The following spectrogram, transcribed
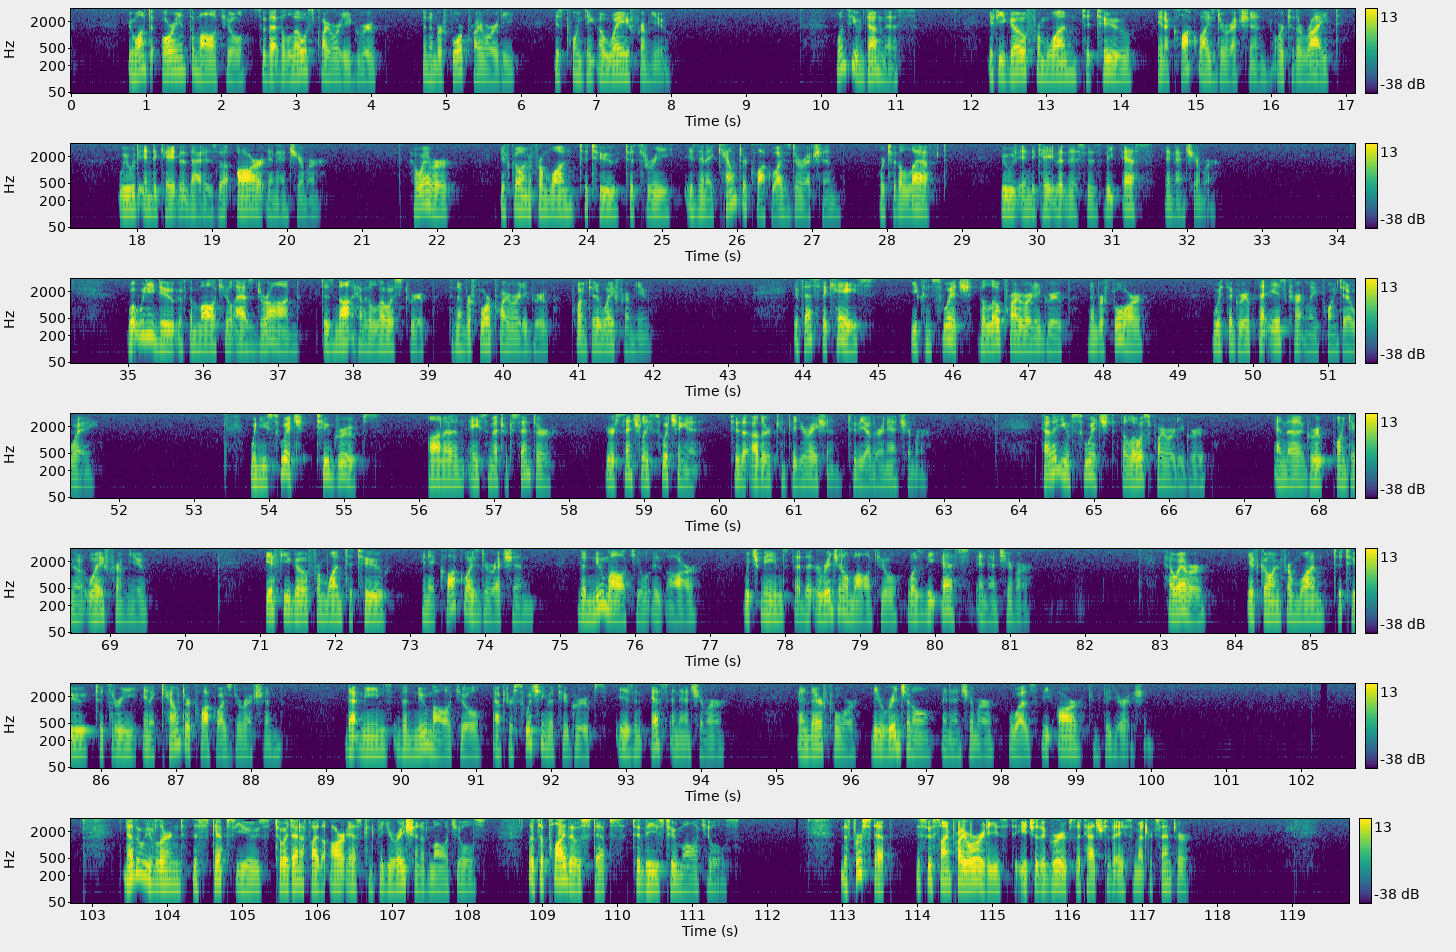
we want to orient the molecule so that the lowest priority group, the number 4 priority, is pointing away from you. Once you've done this, if you go from 1 to 2 in a clockwise direction or to the right, we would indicate that that is the R enantiomer. However, if going from 1 to 2 to 3 is in a counterclockwise direction or to the left, we would indicate that this is the S enantiomer. What would you do if the molecule as drawn does not have the lowest group, the number 4 priority group, pointed away from you? If that's the case, you can switch the low priority group, number 4, with the group that is currently pointed away. When you switch two groups on an asymmetric center, you're essentially switching it to the other configuration, to the other enantiomer. Now that you've switched the lowest priority group and the group pointing away from you, if you go from 1 to 2 in a clockwise direction, the new molecule is R, which means that the original molecule was the S enantiomer. However, if going from 1 to 2 to 3 in a counterclockwise direction, that means the new molecule, after switching the two groups, is an S enantiomer, and therefore the original enantiomer was the R configuration. Now that we've learned the steps used to identify the RS configuration of molecules, let's apply those steps to these two molecules. The first step is to assign priorities to each of the groups attached to the asymmetric center.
